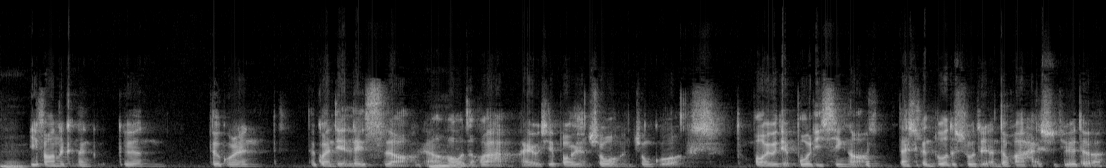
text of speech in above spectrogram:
嗯，一方呢可能跟德国人的观点类似啊，然后的话还有一些抱怨说我们中国同胞有点玻璃心啊，但是更多的数的人的话还是觉得。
